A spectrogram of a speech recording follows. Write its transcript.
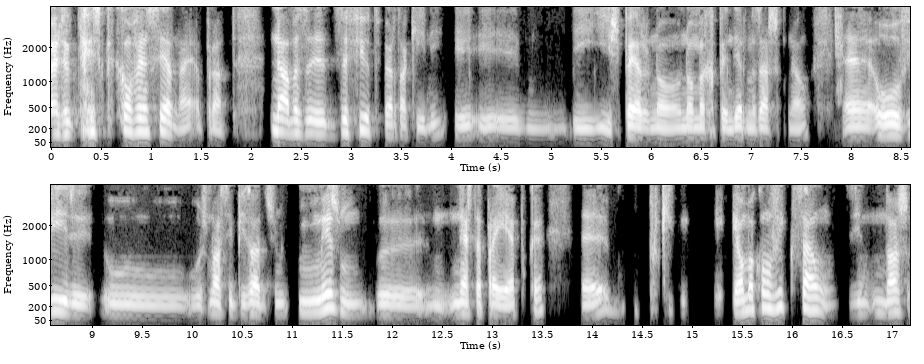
Mas tens que convencer, não é? Pronto. Não, mas uh, desafio-te, Bertocchini, e, e, espero não, não me arrepender, mas acho que não, uh, ouvir o, os nossos episódios, mesmo uh, nesta pré-época, porque é uma convicção. Nós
